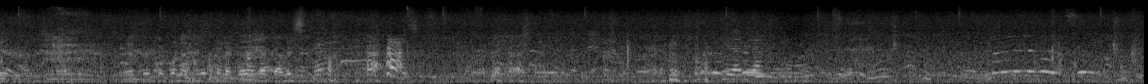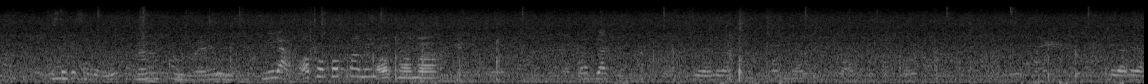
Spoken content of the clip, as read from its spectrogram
Atento con la con la cara en la cabeza. Mira, mira. Mira, op, op, op, mami. Op, mama. Jackie. Mira, mira. Mira, mira.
